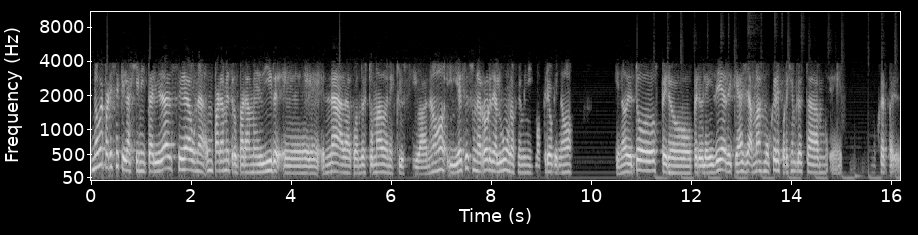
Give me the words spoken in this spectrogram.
no me parece que la genitalidad sea una, un parámetro para medir eh, nada cuando es tomado en exclusiva, ¿no? Y ese es un error de algunos feminismos, creo que no que no de todos, pero pero la idea de que haya más mujeres, por ejemplo, esta eh, mujer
